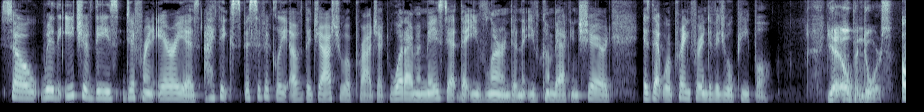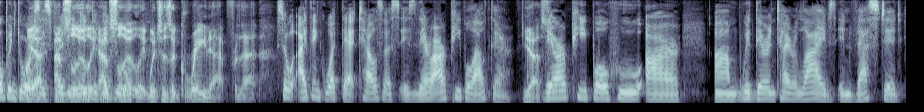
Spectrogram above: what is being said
So, with each of these different areas, I think specifically of the Joshua Project, what I'm amazed at that you've learned and that you've come back and shared is that we're praying for individual people. Yeah, Open Doors. Open Doors yeah, is for absolutely, the individual. absolutely, which is a great app for that. So I think what that tells us is there are people out there. Yes, there are people who are um, with their entire lives invested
